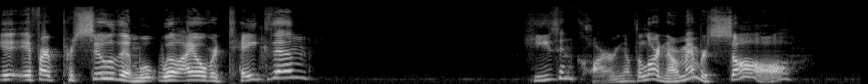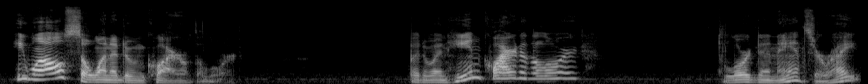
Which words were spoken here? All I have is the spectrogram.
If I pursue them, will I overtake them? He's inquiring of the Lord. Now remember, Saul, he also wanted to inquire of the Lord. But when he inquired of the Lord, the Lord didn't answer, right?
